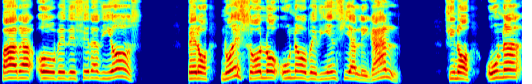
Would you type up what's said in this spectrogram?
para obedecer a Dios. Pero no es solo una obediencia legal, sino una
